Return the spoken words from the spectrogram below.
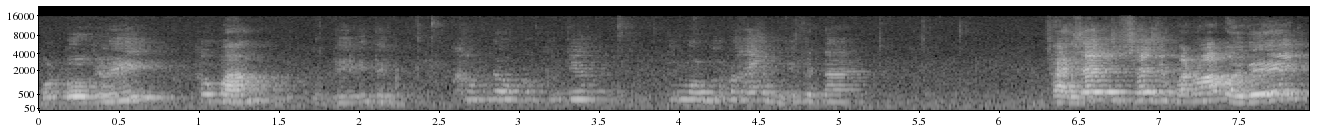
Một bộ cái lý không bằng một tí cái tình. Không đâu có cái tiếng cái ngôn ngữ nó hay của tiếng Việt Nam. Phải xây, xây dựng văn hóa bởi vì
